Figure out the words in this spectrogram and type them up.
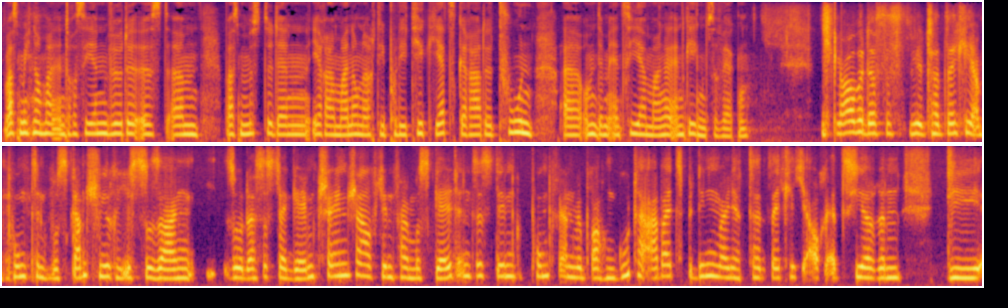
Was mich nochmal interessieren würde, ist, ähm, was müsste denn Ihrer Meinung nach die Politik jetzt gerade tun, äh, um dem Erziehermangel entgegenzuwirken? Ich glaube, dass es wir tatsächlich am Punkt sind, wo es ganz schwierig ist zu sagen, so das ist der Gamechanger. Auf jeden Fall muss Geld ins System gepumpt werden. Wir brauchen gute Arbeitsbedingungen, weil ja tatsächlich auch Erzieherinnen, die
